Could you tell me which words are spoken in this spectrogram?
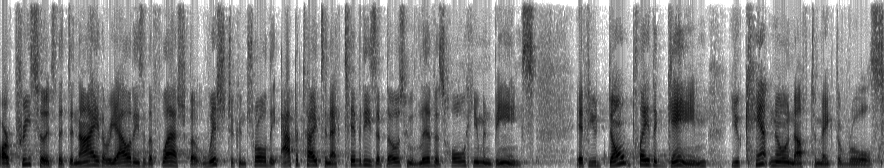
or priesthoods that deny the realities of the flesh but wish to control the appetites and activities of those who live as whole human beings. If you don't play the game, you can't know enough to make the rules.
